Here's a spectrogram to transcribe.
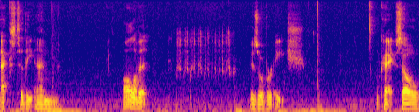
x to the n. All of it is over h. Okay, so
